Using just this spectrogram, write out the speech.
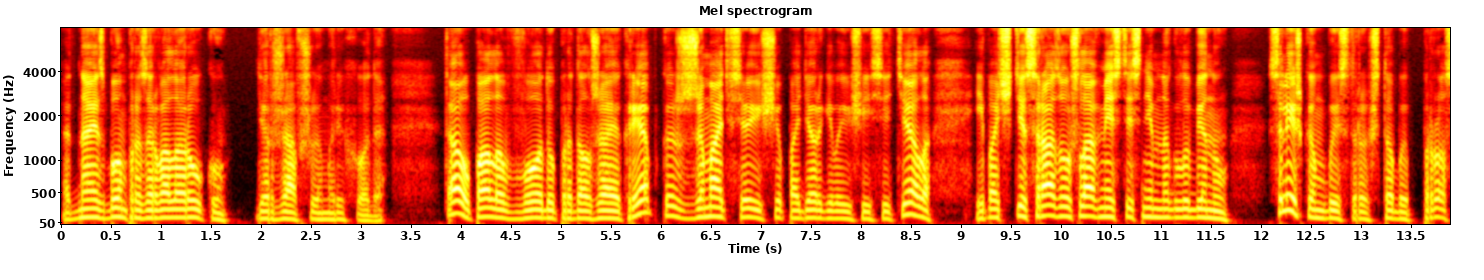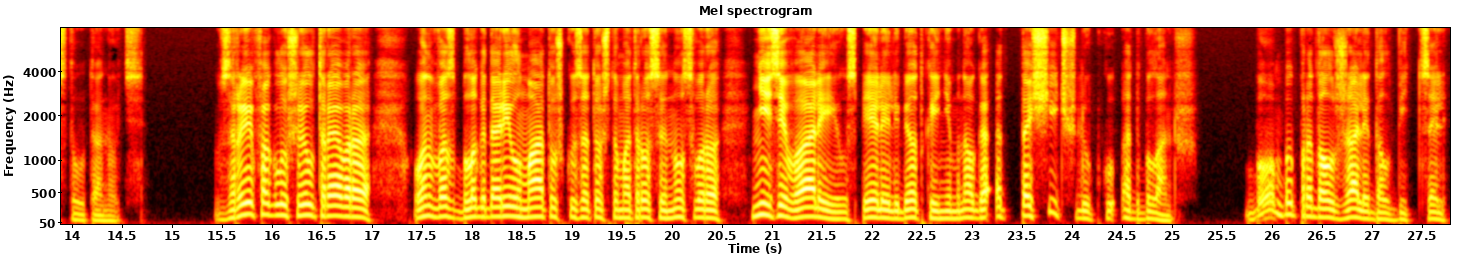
Одна из бомб разорвала руку, державшую морехода. Та упала в воду, продолжая крепко сжимать все еще подергивающееся тело, и почти сразу ушла вместе с ним на глубину, слишком быстро, чтобы просто утонуть. Взрыв оглушил Тревора. Он возблагодарил матушку за то, что матросы Нусвора не зевали и успели лебедкой немного оттащить шлюпку от бланш. Бомбы продолжали долбить цель,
